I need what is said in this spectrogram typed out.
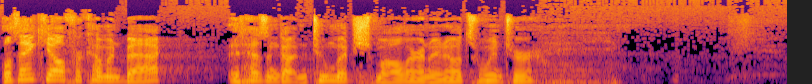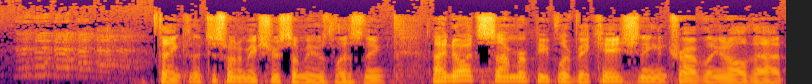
Well, thank you all for coming back. It hasn't gotten too much smaller, and I know it's winter. Thanks. I just want to make sure somebody was listening. I know it's summer, people are vacationing and traveling and all that.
